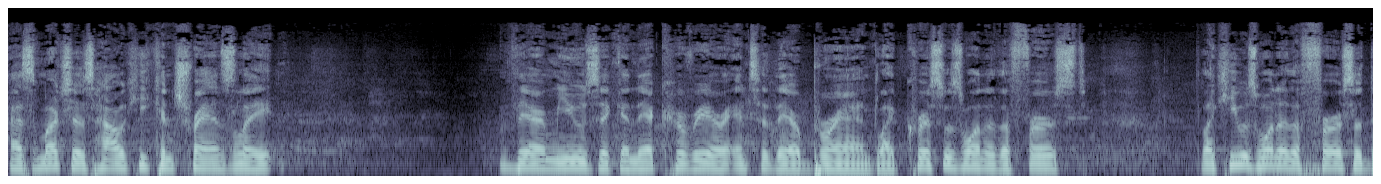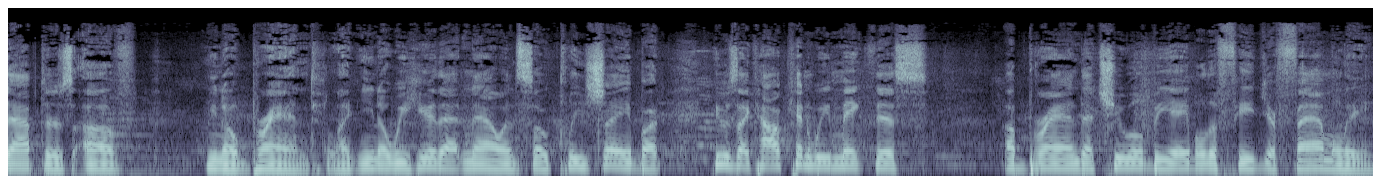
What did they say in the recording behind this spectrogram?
as much as how he can translate their music and their career into their brand. Like Chris was one of the first like he was one of the first adapters of you know brand. Like you know we hear that now and so cliche, but he was like how can we make this a brand that you will be able to feed your family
